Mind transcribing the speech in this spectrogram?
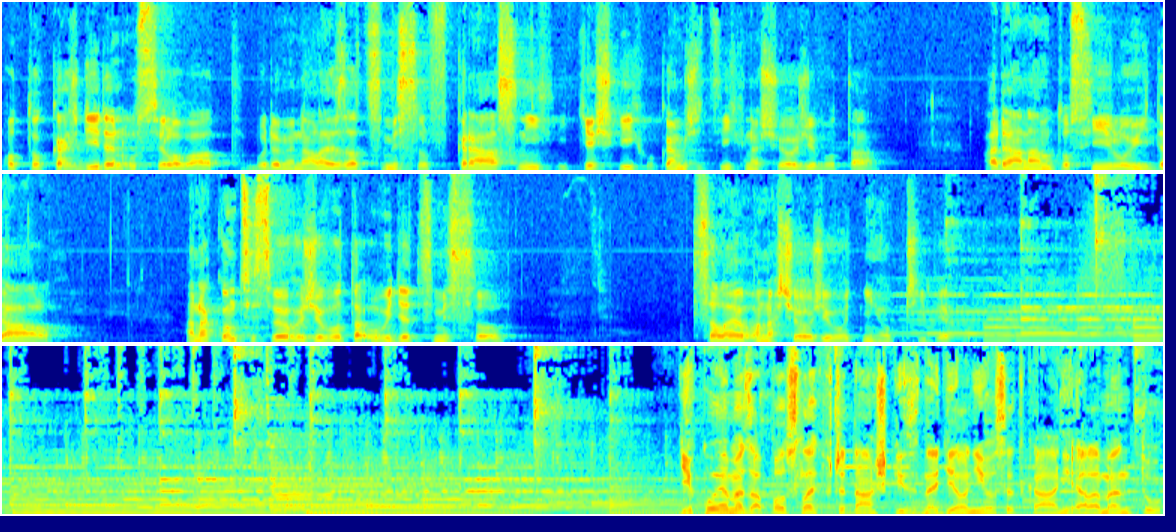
o to každý den usilovat, budeme nalézat smysl v krásných i těžkých okamžicích našeho života a dá nám to sílu jít dál. A na konci svého života uvidět smysl celého našeho životního příběhu. Děkujeme za poslech přednášky z nedělního setkání Elementu.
